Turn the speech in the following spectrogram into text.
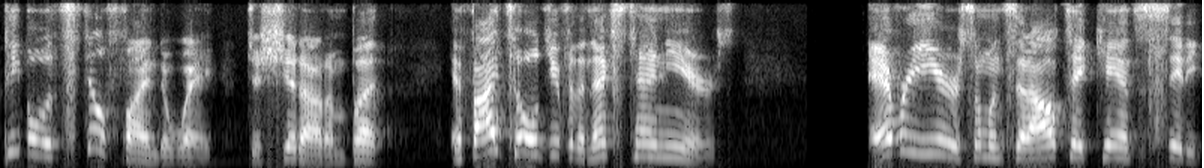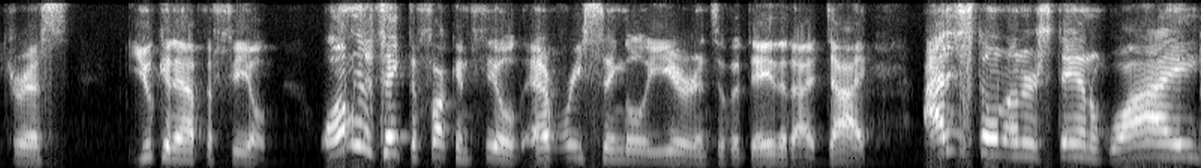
people would still find a way to shit on him. But if I told you for the next 10 years, every year someone said, I'll take Kansas City, Chris, you can have the field. Well, I'm going to take the fucking field every single year until the day that I die. I just don't understand why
